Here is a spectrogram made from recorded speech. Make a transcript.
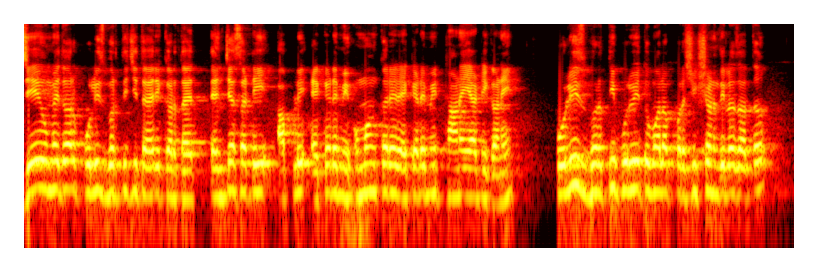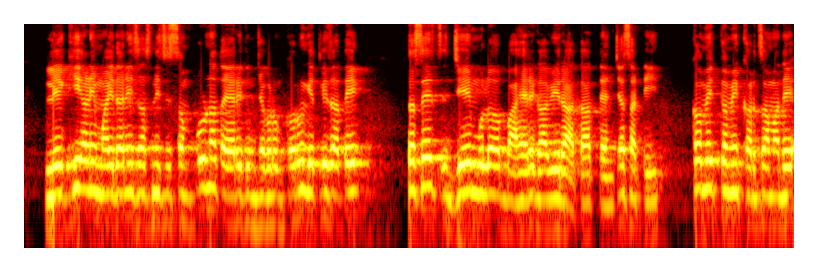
जे उमेदवार पोलीस भरतीची तयारी करतायत त्यांच्यासाठी आपली अकॅडमी उमंग करेल अकॅडमी ठाणे या ठिकाणी पोलीस भरतीपूर्वी तुम्हाला प्रशिक्षण दिलं जातं. लेखी आणि मैदानी चाचणीची संपूर्ण तयारी तुमच्याकडून करून घेतली जाते. तसेच जे मुलं बाहेरगावी राहतात त्यांच्यासाठी कमीत कमी खर्चामध्ये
